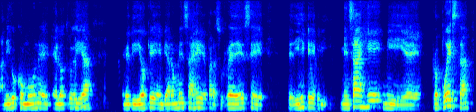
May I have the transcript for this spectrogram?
amigo común, eh, el otro día me pidió que enviara un mensaje para sus redes. Eh, le dije que mi mensaje, mi propuesta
